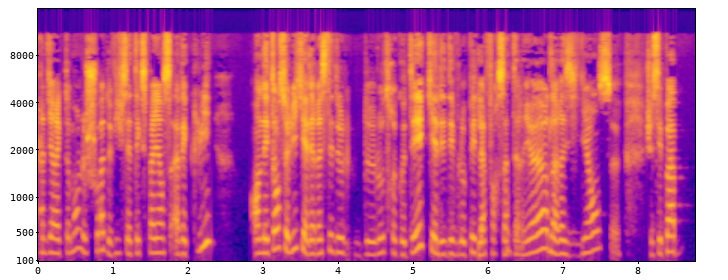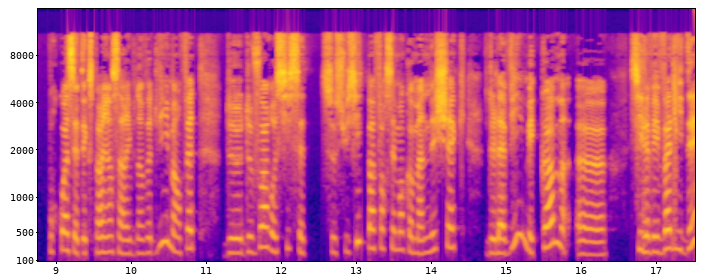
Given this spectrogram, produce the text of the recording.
indirectement le choix de vivre cette expérience avec lui en étant celui qui allait rester de, l'autre côté, qui allait développer de la force intérieure, de la résilience. Je ne sais pas pourquoi cette expérience arrive dans votre vie, mais en fait, de, de voir aussi cette, ce suicide pas forcément comme un échec de la vie, mais comme euh, s'il avait validé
